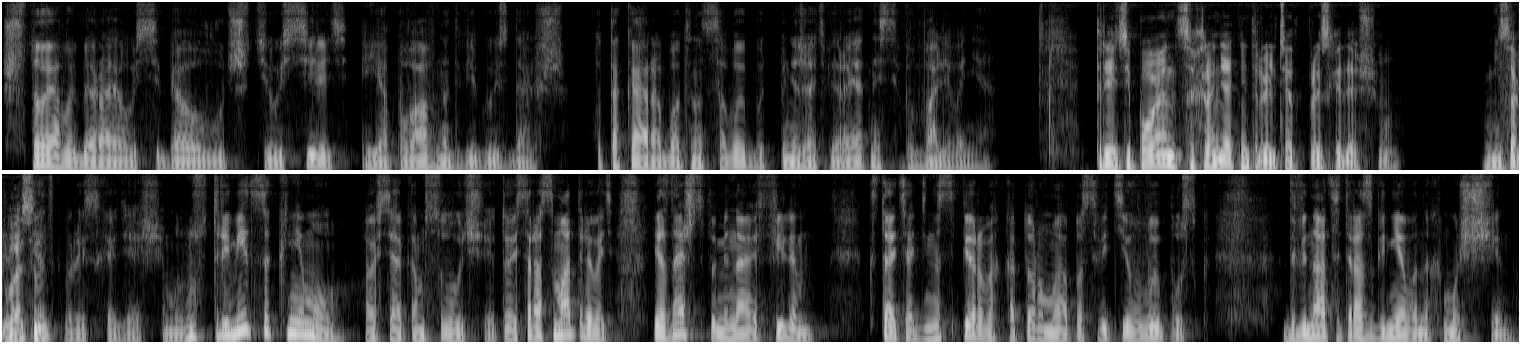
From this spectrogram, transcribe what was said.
что я выбираю у себя улучшить и усилить, и я плавно двигаюсь дальше. Вот такая работа над собой будет понижать вероятность вываливания. Третий поинт – сохранять нейтралитет к происходящему. Нейтралитет Согласен? к происходящему. Ну, стремиться к нему, во всяком случае. То есть рассматривать... Я, знаешь, вспоминаю фильм, кстати, один из первых, которому я посвятил выпуск «12 разгневанных мужчин».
